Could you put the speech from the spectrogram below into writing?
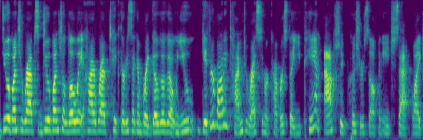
do a bunch of reps do a bunch of low weight high rep take 30 second break go go go. You give your body time to rest and recover so that you can actually push yourself in each set. Like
